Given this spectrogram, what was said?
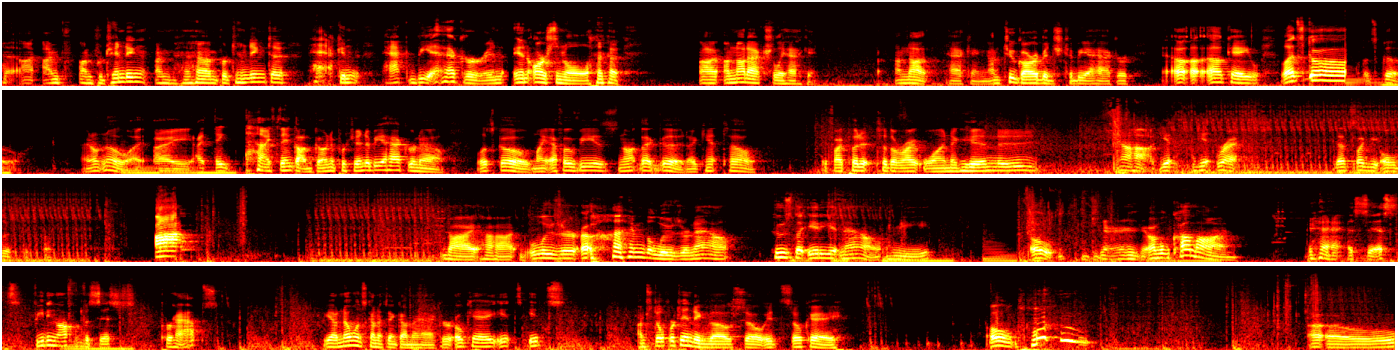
I, I'm I'm pretending I'm I'm pretending to hack and hack be a hacker in in Arsenal. I, I'm not actually hacking. I'm not hacking. I'm too garbage to be a hacker. Uh, uh, okay, let's go. Let's go. I don't know. I, I I think I think I'm going to pretend to be a hacker now. Let's go. My FOV is not that good. I can't tell. If I put it to the right one again, haha, get get wrecked. That's like the oldest expression. Ah! Die, haha, loser. I'm the loser now. Who's the idiot now? Me. Oh, oh, come on. assists. Feeding off of assists, perhaps. Yeah, no one's gonna think I'm a hacker. Okay, it's, it's... I'm still pretending, though, so it's okay. Oh, Uh-oh.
